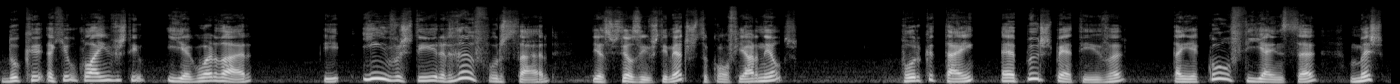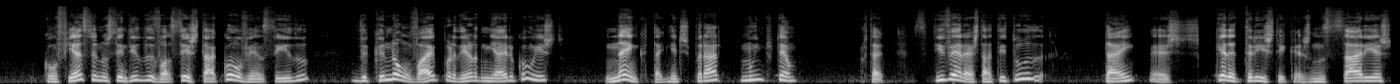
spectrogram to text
do que aquilo que lá investiu. E aguardar e investir, reforçar esses seus investimentos, se confiar neles, porque tem a perspectiva, tem a confiança, mas confiança no sentido de você estar convencido de que não vai perder dinheiro com isto, nem que tenha de esperar muito tempo. Portanto, se tiver esta atitude, tem as características necessárias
